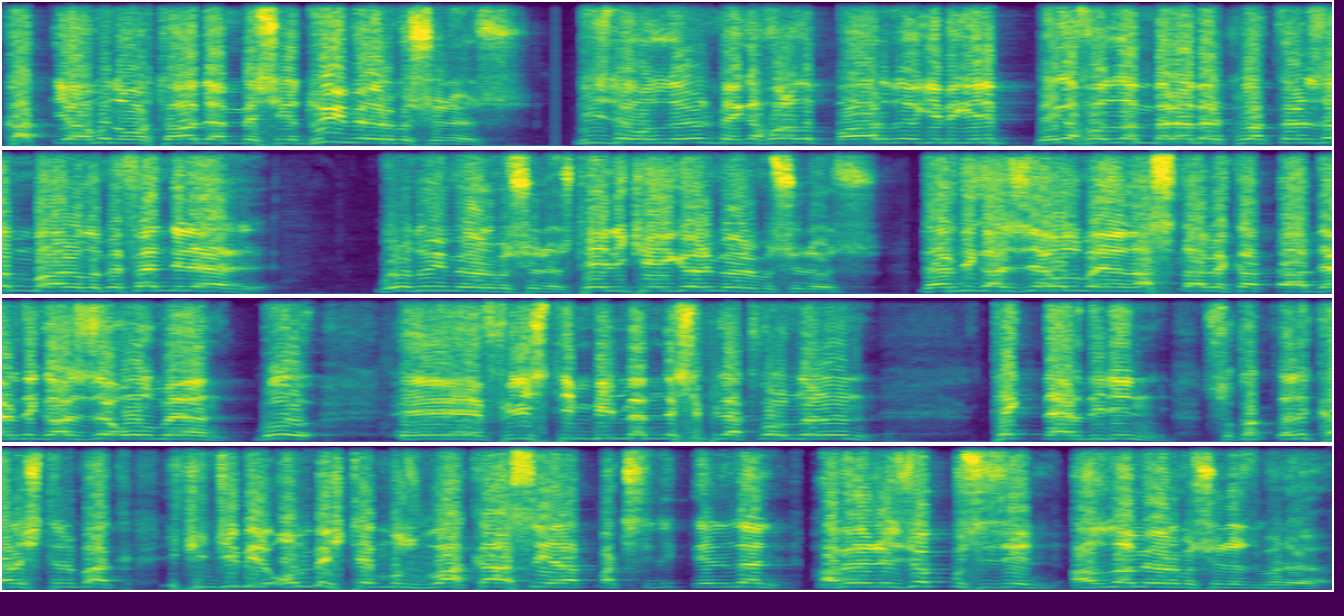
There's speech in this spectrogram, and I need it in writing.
katliamın ortağı denmesini duymuyor musunuz? Biz de onların megafon alıp bağırdığı gibi gelip megafonla beraber kulaklarınıza mı bağıralım efendiler? Bunu duymuyor musunuz? Tehlikeyi görmüyor musunuz? Derdi Gazze olmayan asla ve katla, derdi Gazze olmayan bu eee, Filistin bilmem nesi platformlarının tek derdinin sokakları karıştırmak, ikinci bir 15 Temmuz vakası yaratmak istediklerinden haberiniz yok mu sizin? Anlamıyor musunuz bunu?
